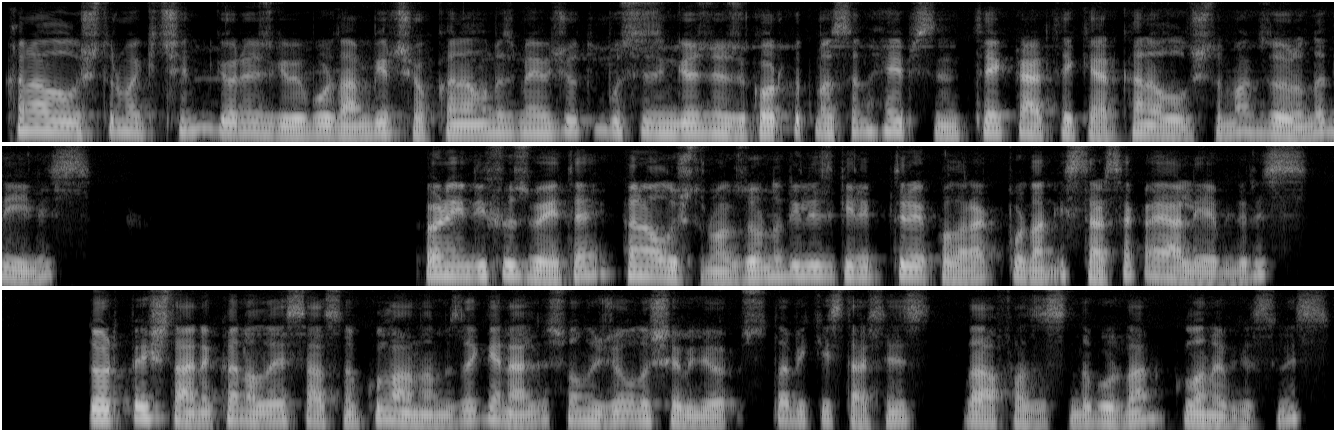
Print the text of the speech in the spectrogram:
Kanal oluşturmak için gördüğünüz gibi buradan birçok kanalımız mevcut. Bu sizin gözünüzü korkutmasın. Hepsini teker teker kanal oluşturmak zorunda değiliz. Örneğin Diffuse Weight'e kanal oluşturmak zorunda değiliz. Gelip direkt olarak buradan istersek ayarlayabiliriz. 4-5 tane kanalı esasında kullandığımızda genelde sonuca ulaşabiliyoruz. Tabii ki isterseniz daha fazlasını da buradan kullanabilirsiniz.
